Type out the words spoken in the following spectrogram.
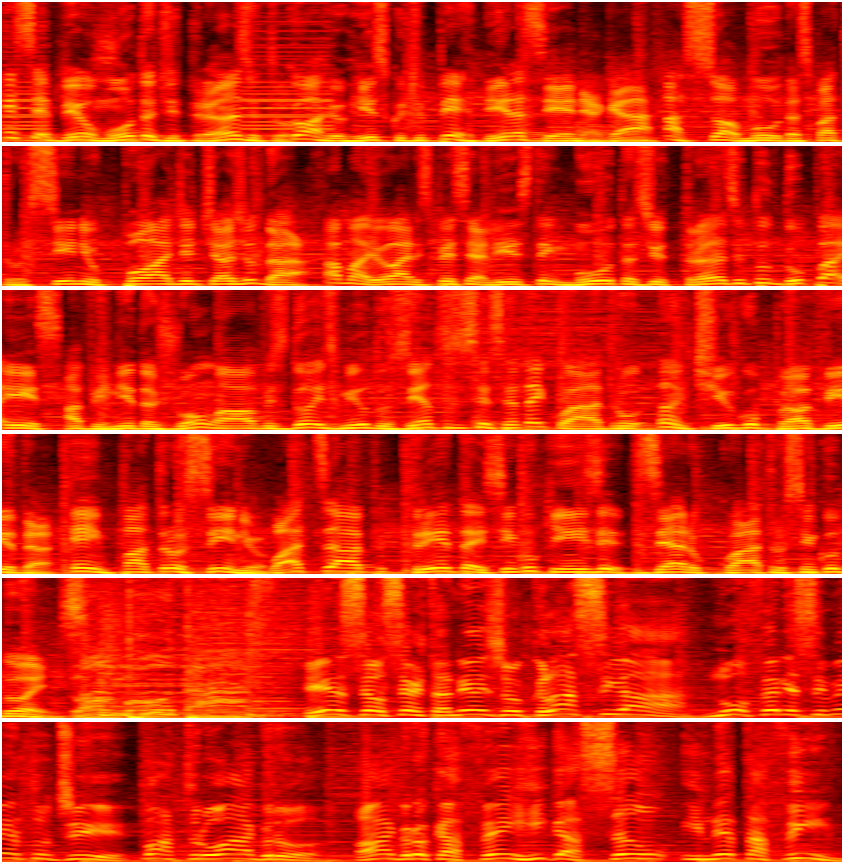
Recebeu multa de trânsito? Corre o risco de perder a CNH? A Só Multas Patrocínio pode te ajudar. A maior especialista em multas de trânsito do país. Avenida João Alves, 2264, Antigo Pro Vida. Em patrocínio. WhatsApp 3515 0452. Só multas. Esse é o Sertanejo Classe A, no oferecimento de Patro Agro, Agrocafé Irrigação e Netafim,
